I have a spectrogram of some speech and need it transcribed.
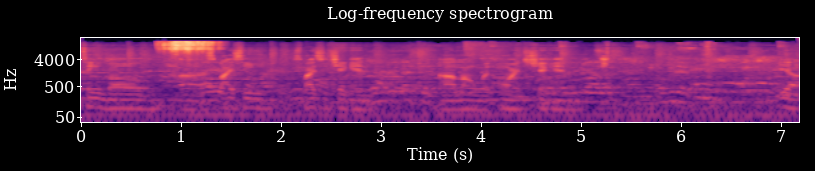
Protein bowl, uh, spicy spicy chicken, uh, along with orange chicken. Yo,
